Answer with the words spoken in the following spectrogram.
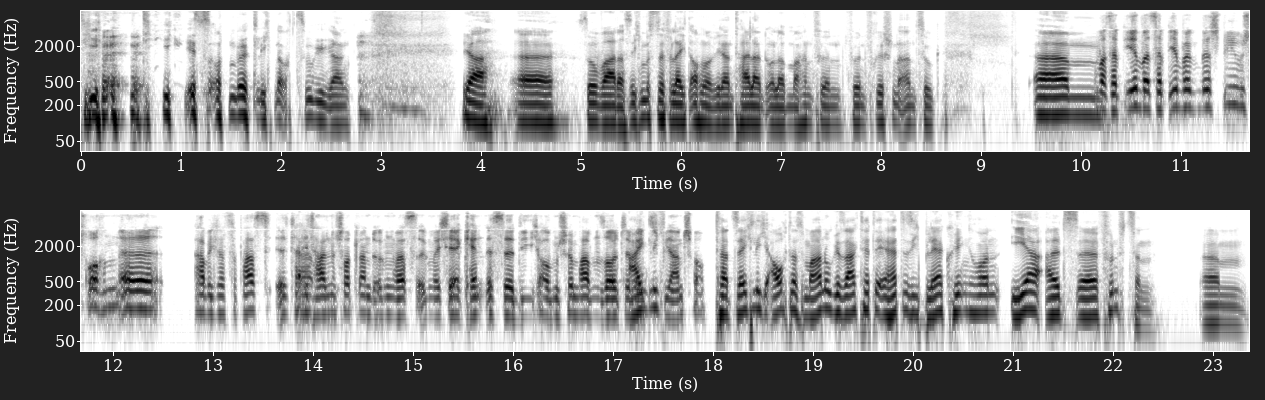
Die, die ist unmöglich noch zugegangen. Ja, äh, so war das. Ich müsste vielleicht auch mal wieder einen Thailand-Urlaub machen für, einen für einen frischen Anzug. Ähm, Was habt ihr, was habt ihr beim das Spiel besprochen? Äh, habe ich was verpasst? Ita- Italien, Schottland, irgendwas, irgendwelche Erkenntnisse, die ich auf dem Schirm haben sollte, wenn ich das Eigentlich- Spiel anschaue? tatsächlich auch, dass Manu gesagt hätte, er hätte sich Blair Kinghorn eher als äh, 15 ähm,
